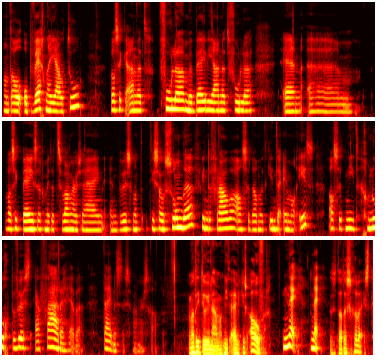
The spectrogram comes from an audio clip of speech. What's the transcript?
Want al op weg naar jou toe was ik aan het voelen, mijn baby aan het voelen. En uh, was ik bezig met het zwanger zijn en bewust. Want het is zo zonde, vinden vrouwen, als ze dan het kind er eenmaal is, als ze het niet genoeg bewust ervaren hebben tijdens de zwangerschap. Want die doe je namelijk niet eventjes over. Nee, nee. Dus dat is geweest.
